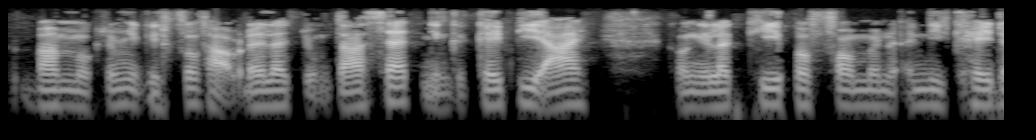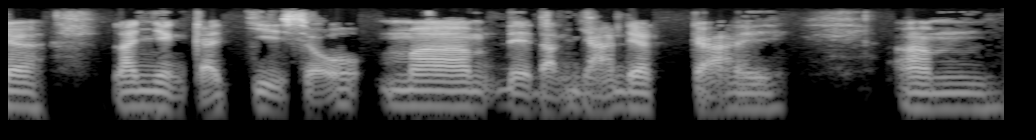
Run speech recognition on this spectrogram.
và một trong những cái phương pháp ở đây là chúng ta set những cái KPI có nghĩa là Key Performance Indicator là những cái chỉ số mà để đánh giá được cái um,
